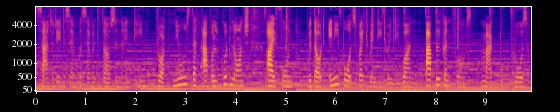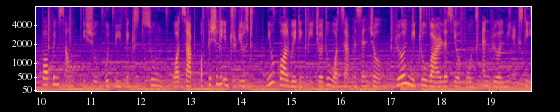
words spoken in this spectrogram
Saturday, December 7, 2019, brought news that Apple could launch iPhone without any ports by 2021. Apple confirms MacBook Pro's popping sound issue would be fixed soon. WhatsApp officially introduced new call waiting feature to WhatsApp Messenger. Realme True Wireless earphones and Realme XT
